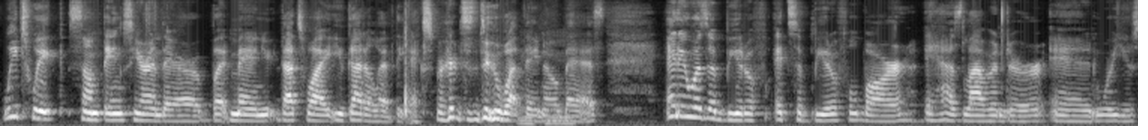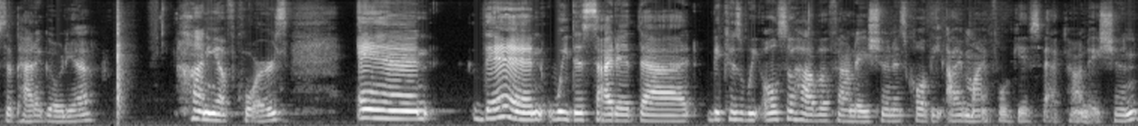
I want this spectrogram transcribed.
We tweak some things here and there, but man, you, that's why you got to let the experts do what they know best. And it was a beautiful, it's a beautiful bar. It has lavender and we're used to Patagonia honey, of course. And then we decided that because we also have a foundation, it's called the i'mindful Gives Back Foundation.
